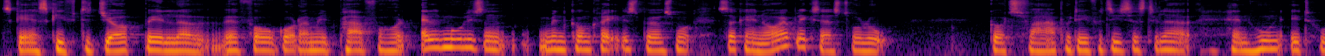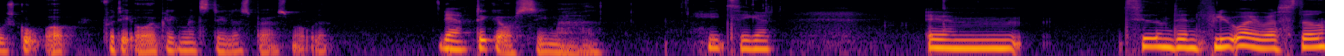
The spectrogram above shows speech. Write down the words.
skal jeg skifte job, eller hvad foregår der med et parforhold? Alt muligt sådan, men konkrete spørgsmål. Så kan en øjebliksastrolog godt svare på det, fordi så stiller han hun et horoskop op for det øjeblik, man stiller spørgsmålet. Ja. Det kan også sige meget. Helt sikkert. Øhm, tiden den flyver jo afsted.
